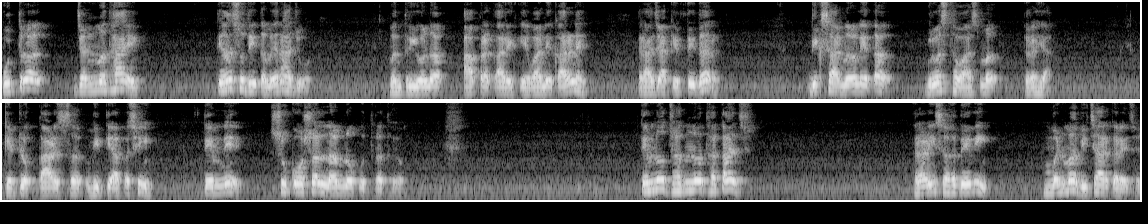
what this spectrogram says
પુત્ર જન્મ થાય, ત્યાં સુધી તમે રાહ જુઓ. મંત્રીઓના આ પ્રકારે કહેવાને કારણે રાજા કીર્તિધર દીક્ષા ન લેતા ગૃહસ્થવાસમાં રહ્યા. કેટલોક કાળ વીત્યા પછી તેમને સુકોશલ નામનો પુત્ર થયો. તેમનો જન્મ થતાં જ રાણી સહદેવી મનમાં વિચાર કરે છે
